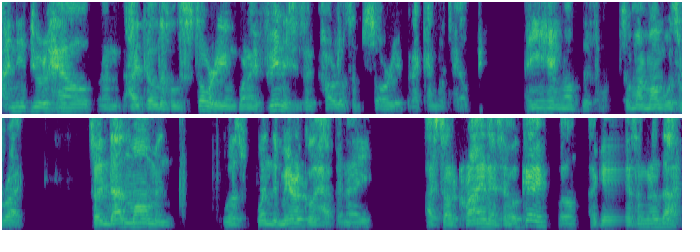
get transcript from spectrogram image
I need your help. And I tell the whole story. And when I finish, he said, Carlos, I'm sorry, but I cannot help you. And he hung up the phone. So my mom was right. So in that moment was when the miracle happened. I I start crying. I said, okay, well, I guess I'm gonna die.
